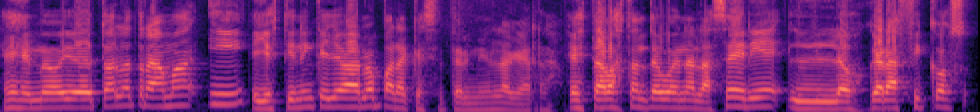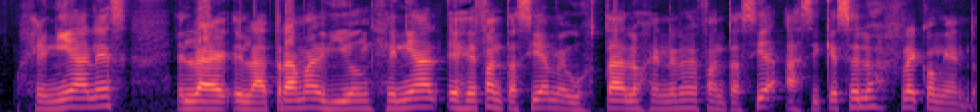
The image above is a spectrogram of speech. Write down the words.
es el meollo de toda la trama y ellos tienen que llevarlo para que se termine la guerra. Está bastante buena la serie, los gráficos geniales, la, trama, el guion genial, es de fantasía, me gustan los géneros de fantasía, así que se los recomiendo.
